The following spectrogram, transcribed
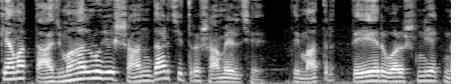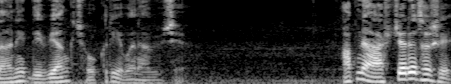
કે આમાં તાજમહાલનું જે શાનદાર ચિત્ર સામેલ છે, તે માત્ર તેર વર્ષની એક નાની દિવ્યાંગ છોકરીએ બનાવ્યું છે. આપને આશ્ચર્ય થશે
